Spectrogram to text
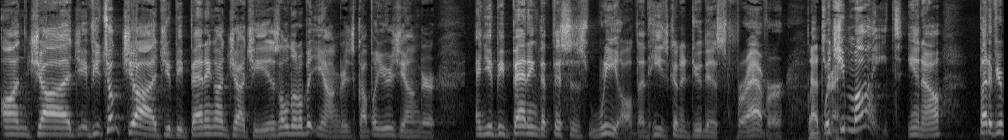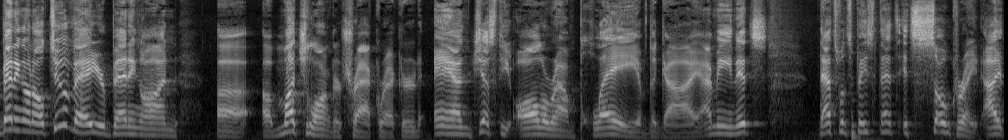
on Judge. If you took Judge, you'd be betting on Judge. He is a little bit younger. He's a couple years younger, and you'd be betting that this is real, that he's going to do this forever. That's which right. he might, you know. But if you're betting on Altuve, you're betting on. Uh, a much longer track record and just the all-around play of the guy. I mean, it's that's what's based. That's it's so great. I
